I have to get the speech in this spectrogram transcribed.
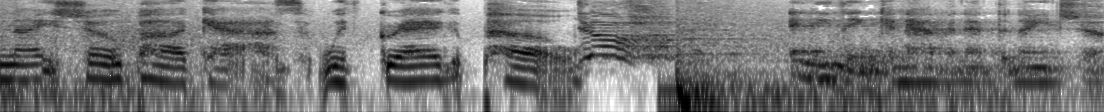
Night Show Podcast with Greg Poe. Anything can happen at The Night Show.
